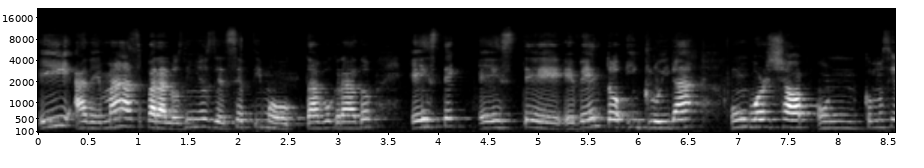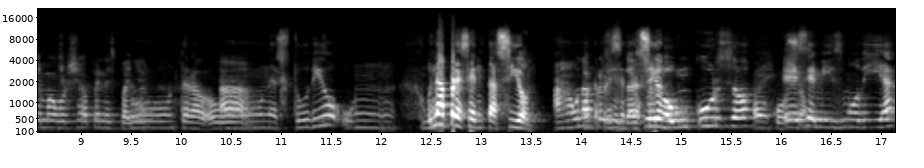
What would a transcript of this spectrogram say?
Y además, para los niños del séptimo o octavo grado, este, este evento incluirá un workshop, un, ¿cómo se llama workshop en español? Un, Ah. estudio, un- una presentación. Ajá, una, presentación, o un curso, Un curso. ese mismo día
